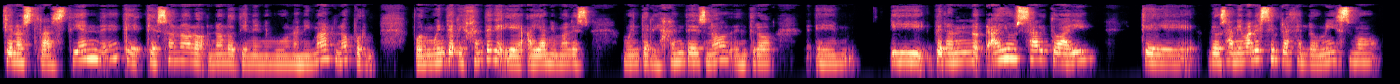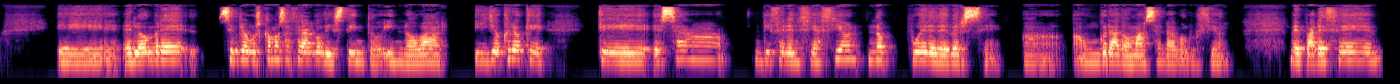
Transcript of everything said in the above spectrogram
que nos trasciende, que, eso no lo, no tiene ningún animal, ¿no? Por, muy inteligente que hay animales muy inteligentes, ¿no? Dentro, em, y, pero hay un salto ahí que los animales siempre hacen lo mismo, eh, el hombre siempre buscamos hacer algo distinto, innovar. Y yo creo que, que esa diferenciación no puede deberse a, un grado más en la evolución. Me parece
